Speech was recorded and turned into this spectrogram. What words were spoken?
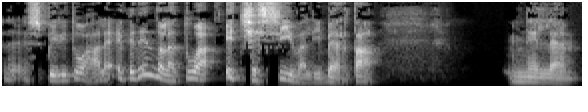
eh, spirituale e vedendo la tua eccessiva libertà nel,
